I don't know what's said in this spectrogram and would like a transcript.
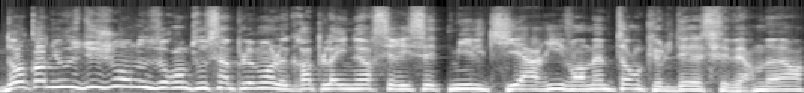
Donc en news du jour, nous aurons tout simplement le Grapliner série 7000 qui arrive en même temps que le DLC Vermeer.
